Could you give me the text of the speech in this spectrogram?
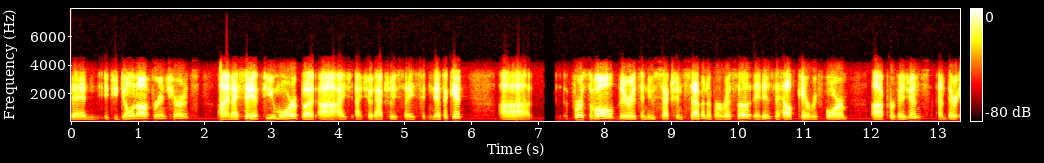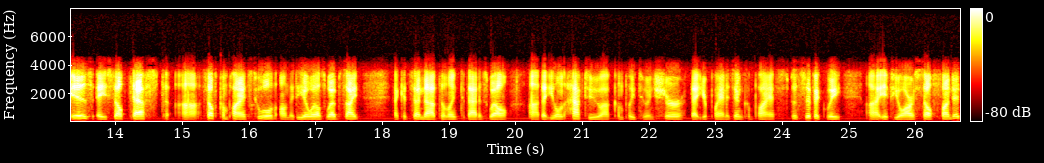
than if you don't offer insurance. Uh, and I say a few more, but uh, I, I, should actually say significant. First of all, there is a new Section 7 of ERISA. It is the healthcare reform uh, provisions. And there is a self-test, uh, self-compliance tool on the DOL's website. I could send out the link to that as well. Uh, that you'll have to uh, complete to ensure that your plan is in compliance, specifically uh, if you are self-funded.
